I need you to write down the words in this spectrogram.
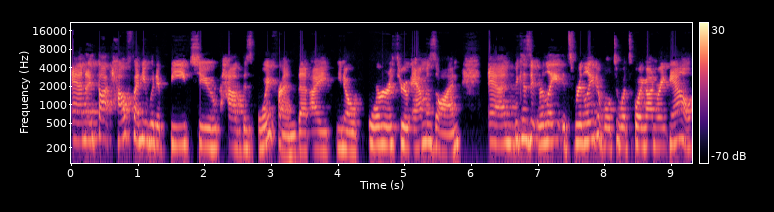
And I thought, how funny would it be to have this boyfriend that I, you know, order through Amazon? And because it relate, it's relatable to what's going on right now.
